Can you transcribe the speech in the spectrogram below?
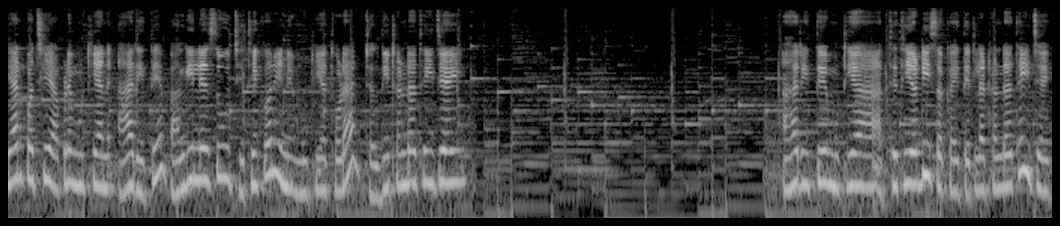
ત્યાર પછી આપણે મૂઠિયાને આ રીતે ભાંગી લેશું, જેથી કરીને મૂઠિયા થોડા જલ્દી ઠંડા થઈ જાય. આ રીતે મૂઠિયા હાથેથી અડી શકાય તેટલા ઠંડા થઈ જાય,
